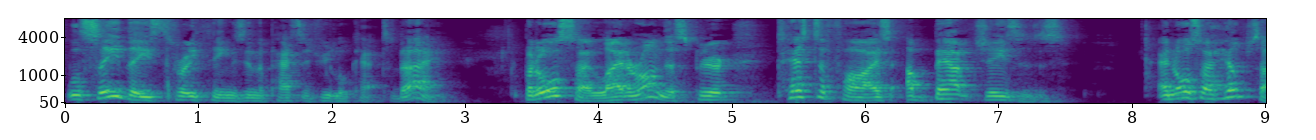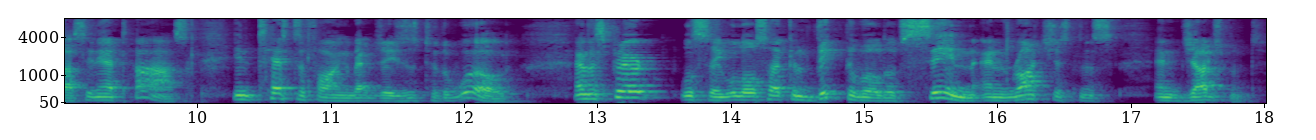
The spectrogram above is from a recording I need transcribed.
We'll see these three things in the passage we look at today. But also later on, the Spirit testifies about Jesus and also helps us in our task in testifying about Jesus to the world. And the Spirit, we'll see, will also convict the world of sin and righteousness and judgment.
